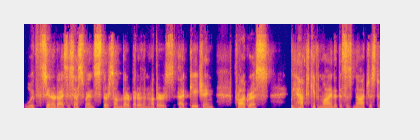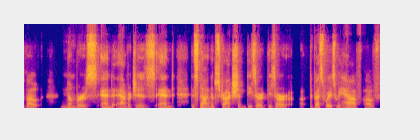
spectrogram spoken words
with standardized assessments, there's some that are better than others at gauging progress. We have to keep in mind that this is not just about numbers and averages and it's not an abstraction these are these are uh, the best ways we have of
